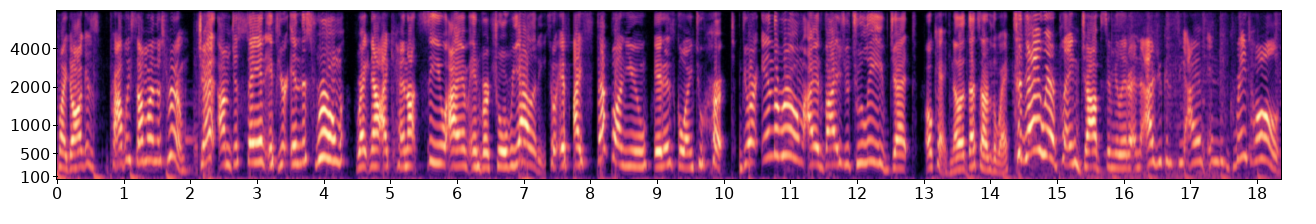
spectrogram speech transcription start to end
my dog is probably somewhere in this room. Jet, I'm just saying, if you're in this room right now, I cannot see you. I am in virtual reality. So if I step on you, it is going to hurt. If you're in the room, I advise you to leave, Jet. Okay, now that that's out of the way. Today we are playing Job Simulator, and as you can see, I am in the Great Hall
